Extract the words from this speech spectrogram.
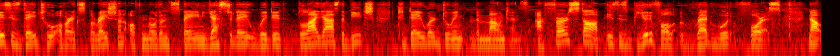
This is day two of our exploration of northern Spain. Yesterday we did playas, the beach. Today we're doing the mountains. Our first stop is this beautiful redwood forest. Now,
